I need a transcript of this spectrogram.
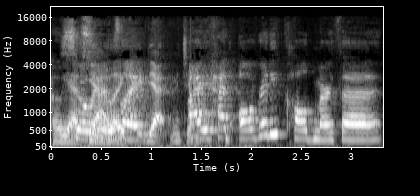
Oh yes, so you're it was like, like, Yeah, me too. I had already called Martha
